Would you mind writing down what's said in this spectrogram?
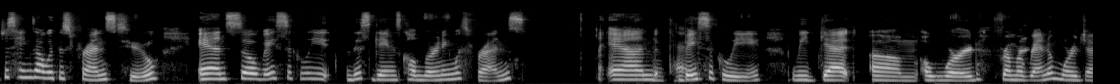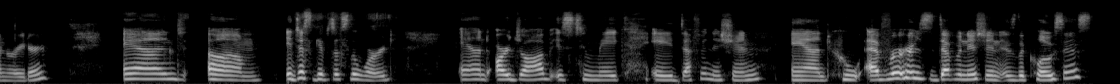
just hangs out with his friends too. And so basically, this game is called Learning with Friends. And Okay. basically, we get um, a word from a random word generator, and um, it just gives us the word. And our job is to make a definition, and whoever's definition is the closest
